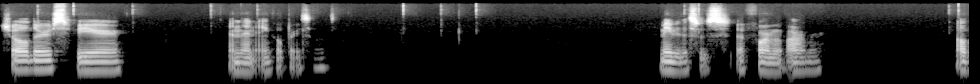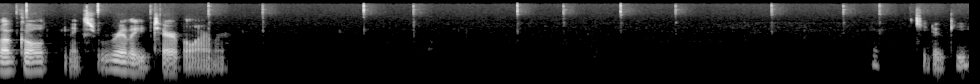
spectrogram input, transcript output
shoulder, sphere, and then ankle bracelets. Maybe this was a form of armor. Although gold makes really terrible armor. Kidoki.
